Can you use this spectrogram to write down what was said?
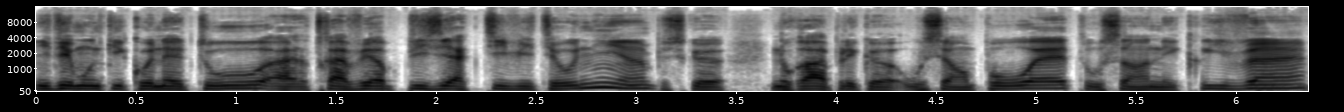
ni des gens qui connaissent tout à travers plusieurs activités au nid, hein, puisque nous avons rappelé que ou c'est un poète, ou c'est un écrivain,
